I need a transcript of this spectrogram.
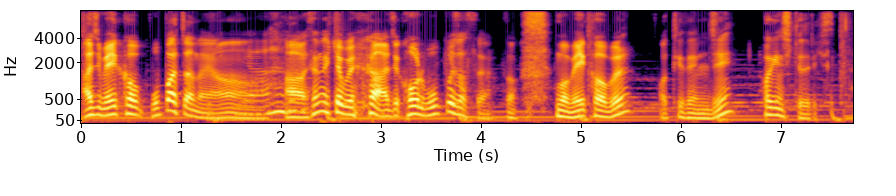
아직 메이크업 못 봤잖아요. 아, 생각해보니까 아직 거울 못 보셨어요. 그래서 한번 메이크업을 어떻게 되는지 확인시켜 드리겠습니다.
